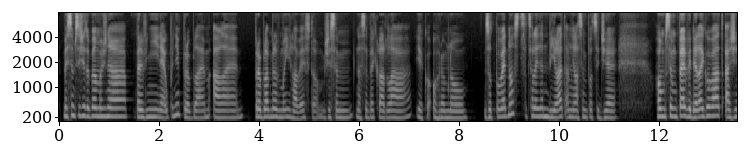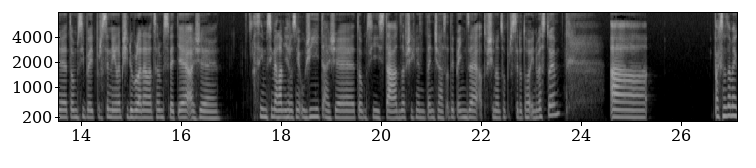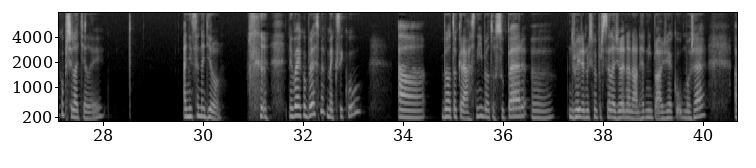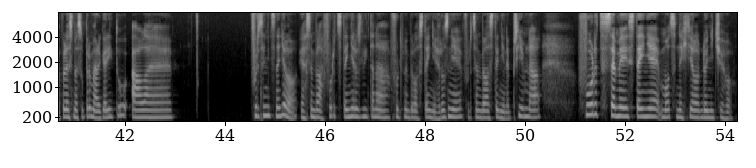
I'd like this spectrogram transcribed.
myslím si, že to byl možná první, ne úplně problém, ale problém byl v mojí hlavě v tom, že jsem na sebe kladla jako ohromnou zodpovědnost za celý ten výlet a měla jsem pocit, že ho musím úplně vydelegovat a že to musí být prostě nejlepší dovolená na celém světě a že si musíme hlavně hrozně užít a že to musí stát za všechny ten čas a ty peníze a to všechno, co prostě do toho investujeme. A pak jsme tam jako přiletěli a nic se nedělo. Nebo jako byli jsme v Mexiku a bylo to krásný, bylo to super. Uh, druhý den už jsme prostě leželi na nádherný pláži jako u moře a pili jsme super margaritu, ale furt se nic nedělo. Já jsem byla furt stejně rozlítaná, furt mi bylo stejně hrozně, furt jsem byla stejně nepříjemná, furt se mi stejně moc nechtělo do ničeho.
